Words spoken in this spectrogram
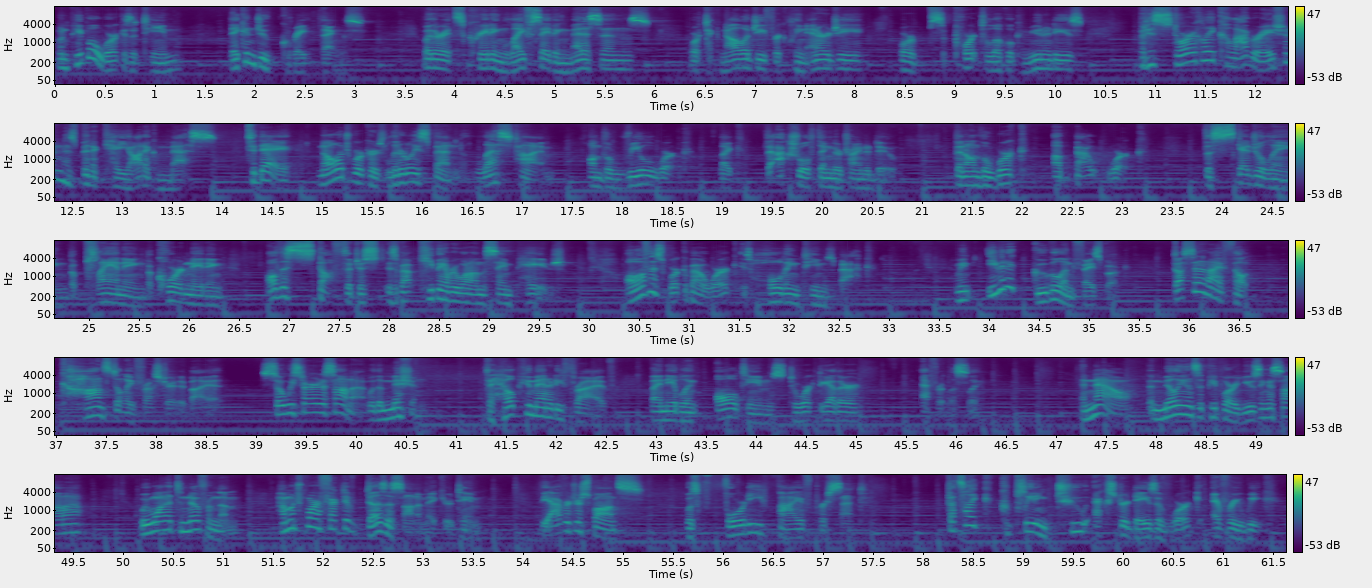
When people work as a team, they can do great things. Whether it's creating life saving medicines, or technology for clean energy, or support to local communities. But historically, collaboration has been a chaotic mess. Today, knowledge workers literally spend less time on the real work, like the actual thing they're trying to do, than on the work about work. The scheduling, the planning, the coordinating, all this stuff that just is about keeping everyone on the same page. All of this work about work is holding teams back. I mean, even at Google and Facebook, Dustin and I felt constantly frustrated by it. So we started Asana with a mission to help humanity thrive by enabling all teams to work together effortlessly. And now that millions of people are using Asana, we wanted to know from them how much more effective does Asana make your team? The average response was 45%. That's like completing two extra days of work every week.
